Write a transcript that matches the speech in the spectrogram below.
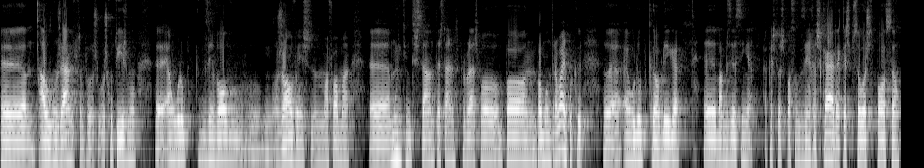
uh, há alguns anos, por exemplo, o, escutismo uh, é um grupo que desenvolve jovens de uma forma muito interessante a estarem preparados para o, para, o, para o mundo do trabalho, porque é um grupo que obriga, vamos dizer assim, a, a, que as pessoas possam desenrascar, a que as pessoas possam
